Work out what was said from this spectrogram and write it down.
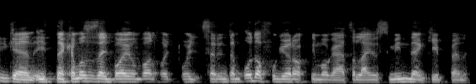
Igen, itt nekem az az egy bajom van, hogy, hogy szerintem oda fogja rakni magát a Lions mindenképpen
